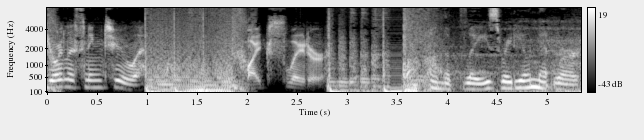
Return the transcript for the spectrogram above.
You're listening to Mike Slater on the Blaze Radio Network.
